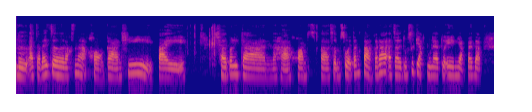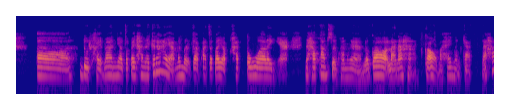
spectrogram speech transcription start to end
หรืออาจจะได้เจอลักษณะของการที่ไป ใช้บริการนะคะ ความเสริมสวยต่างๆ ก็ได้อาจจะรู้สึกอยากดูแลตัวเองอยากไปแบบดูดไขมันอยากจะไปทำอะไรก็ได้อะมันเหมือนกับอาจจะไปแบบขัดตัวอะไรอย่างเงี้ยนะคะ ความสวยความงาม แล้วก็ร้านอาหารก็ออกมาให้เหมือนกันนะคะ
